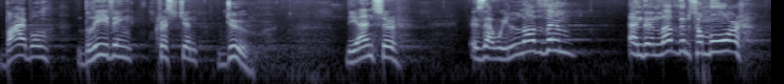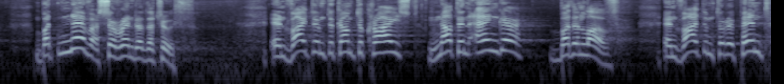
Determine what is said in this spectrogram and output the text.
Bible believing Christian do? The answer is that we love them and then love them some more, but never surrender the truth. Invite them to come to Christ, not in anger, but in love. Invite them to repent,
